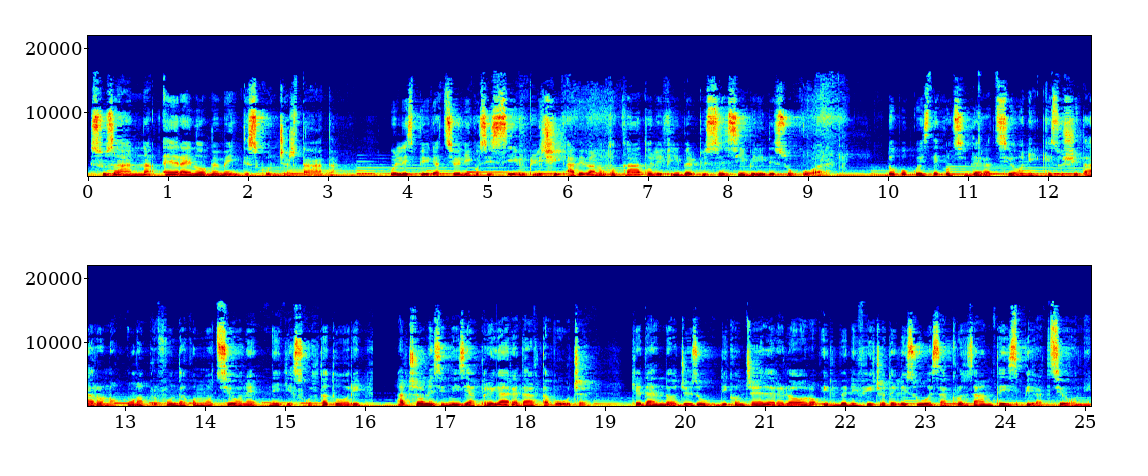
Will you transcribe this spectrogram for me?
Susanna era enormemente sconcertata. Quelle spiegazioni così semplici avevano toccato le fibre più sensibili del suo cuore. Dopo queste considerazioni, che suscitarono una profonda commozione negli ascoltatori, Alcione si mise a pregare ad alta voce chiedendo a Gesù di concedere loro il beneficio delle sue sacrosante ispirazioni,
